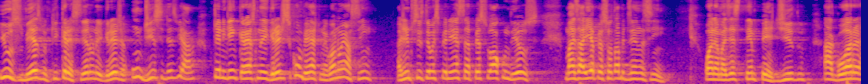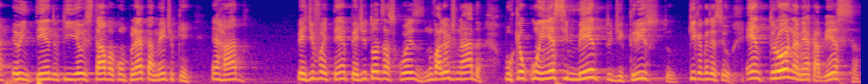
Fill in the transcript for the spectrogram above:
E os mesmos que cresceram na igreja, um dia se desviaram. Porque ninguém cresce na igreja e se converte. O negócio não é assim. A gente precisa ter uma experiência pessoal com Deus. Mas aí a pessoa estava dizendo assim: Olha, mas esse tempo perdido, agora eu entendo que eu estava completamente o quê? Errado. Perdi foi tempo, perdi todas as coisas, não valeu de nada, porque o conhecimento de Cristo que, que aconteceu? Entrou na minha cabeça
